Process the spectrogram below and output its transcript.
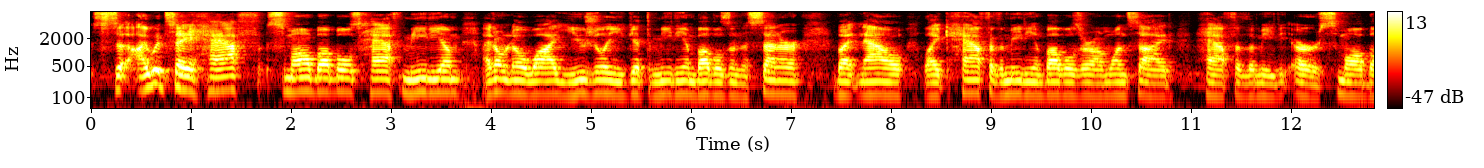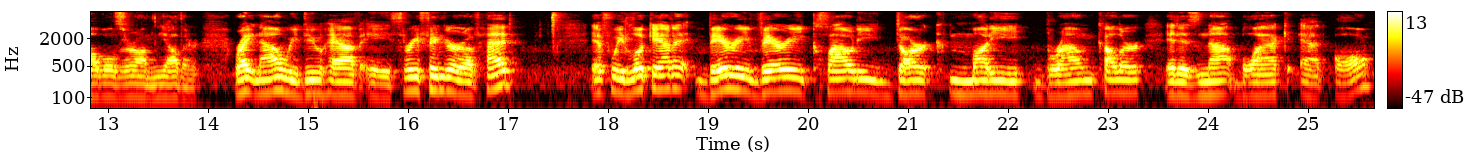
so I would say half small bubbles, half medium. I don't know why. Usually you get the medium bubbles in the center, but now like half of the medium bubbles are on one side, half of the medium or small bubbles are on the other. Right now we do have a three finger of head. If we look at it, very, very cloudy, dark, muddy brown color. It is not black at all.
